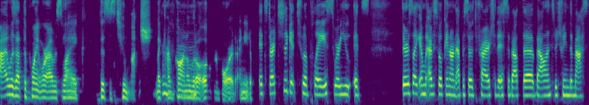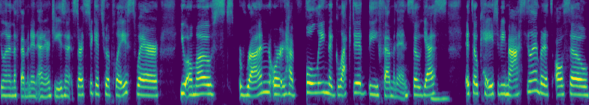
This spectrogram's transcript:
I was at the point where I was like, this is too much. Like I've gone a Mhm. little overboard. I need a it starts to get to a place where you it's there's like, and I've spoken on episodes prior to this about the balance between the masculine and the feminine energies. And it starts to get to a place where you almost run or have fully neglected the feminine. So, yes, mm-hmm. it's okay to be masculine, but it's also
